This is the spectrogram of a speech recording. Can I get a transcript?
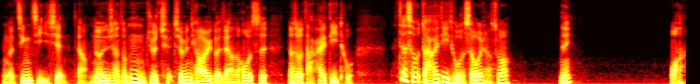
那个荆棘线这样，然后就想说，嗯，就前前面挑一个这样的，或者是那时候打开地图，那时候打开地图的时候，我想说，哎，哇，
